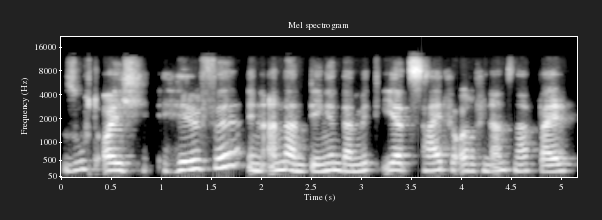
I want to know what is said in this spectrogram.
sucht euch Hilfe in anderen Dingen, damit ihr Zeit für eure Finanzen habt, weil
